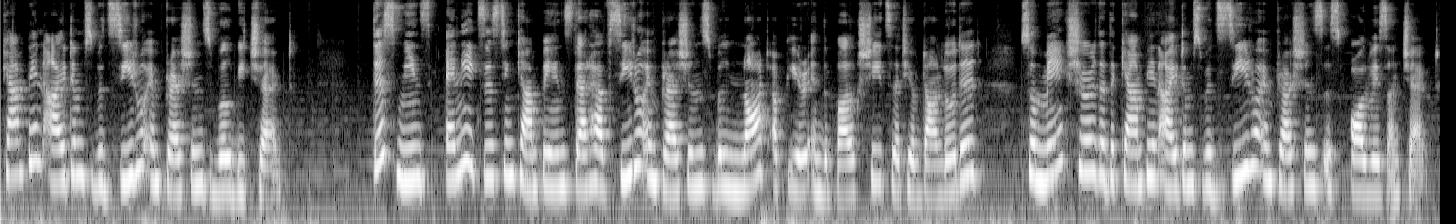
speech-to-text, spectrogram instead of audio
campaign items with zero impressions will be checked. This means any existing campaigns that have zero impressions will not appear in the bulk sheets that you have downloaded, so make sure that the campaign items with zero impressions is always unchecked.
